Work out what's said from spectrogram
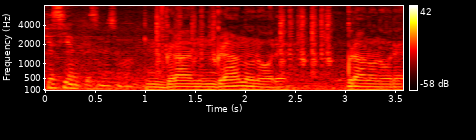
¿Qué sientes en ese momento? un gran, un gran honor, un gran honor. Eh,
